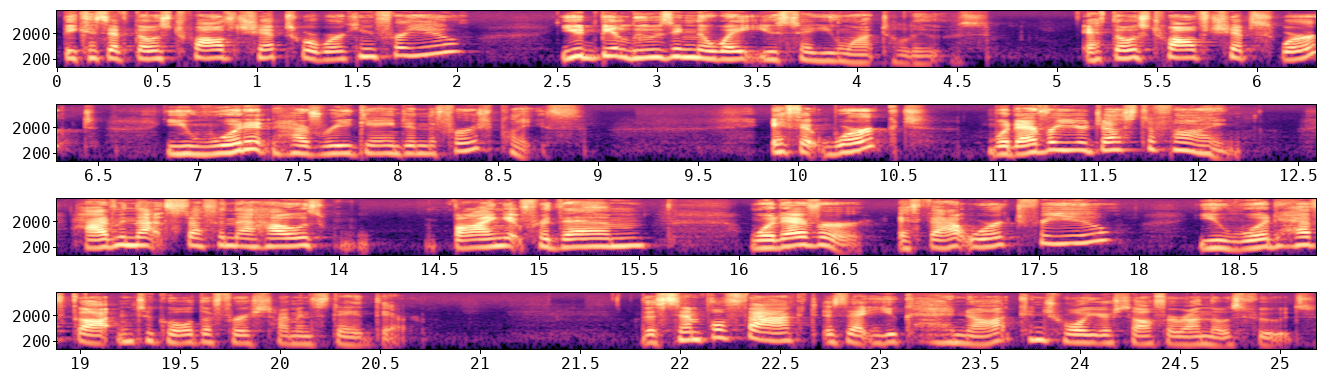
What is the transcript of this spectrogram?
Because if those 12 chips were working for you, you'd be losing the weight you say you want to lose. If those 12 chips worked, you wouldn't have regained in the first place. If it worked, whatever you're justifying, having that stuff in the house, buying it for them, whatever, if that worked for you, you would have gotten to goal the first time and stayed there. The simple fact is that you cannot control yourself around those foods.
